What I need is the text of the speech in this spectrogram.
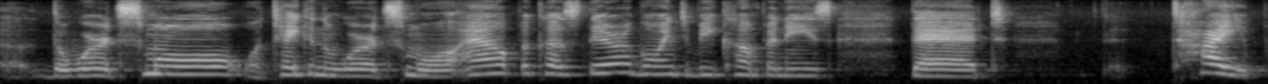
uh, the word small or taking the word small out because there are going to be companies that type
